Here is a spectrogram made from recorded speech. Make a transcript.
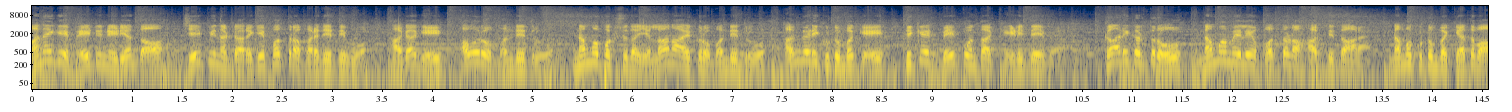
ಮನೆಗೆ ಭೇಟಿ ನೀಡಿ ಅಂತ ಜೆ ಪಿ ನಡ್ಡಾರಿಗೆ ಪತ್ರ ಬರೆದಿದ್ದೆವು. ಹಾಗಾಗಿ ಅವರು ಬಂದಿದ್ರು. ನಮ್ಮ ಪಕ್ಷದ ಎಲ್ಲಾ ನಾಯಕರು ಬಂದಿದ್ರು. ಅಂಗಡಿ ಕುಟುಂಬಕ್ಕೆ ಟಿಕೆಟ್ ಬೇಕು ಅಂತ ಕೇಳಿದ್ದೇವೆ. ಕಾರ್ಯಕರ್ತರು ನಮ್ಮ ಮೇಲೆ ಒತ್ತಡ ಹಾಕ್ತಿದ್ದಾರೆ. ನಮ್ಮ ಕುಟುಂಬಕ್ಕೆ ಅಥವಾ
